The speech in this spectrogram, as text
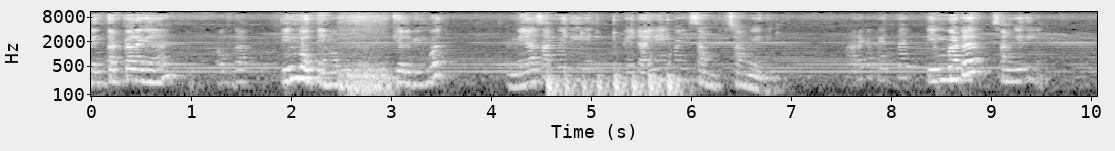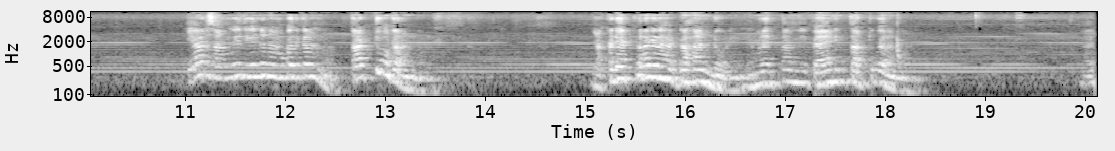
එකක් අරගෙන ඔබට පින්බොත් එම කියලා පින්බොත් මෙයා සංවේදී මේ ඩයිනමික් සංවේදී අරක පෙත්ත පින්බට සංවේදී නෑ එයාට සංවේදී වෙන්න නම් මොකද කරන්න ඕන? තට්ටුම කරන්න ඕනේ. යකඩයක් කරගෙන ගහන්න ඕනේ. එහෙම නැත්නම් මේ පෑනින් තට්ටු කරන්න ඕනේ. හරි.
